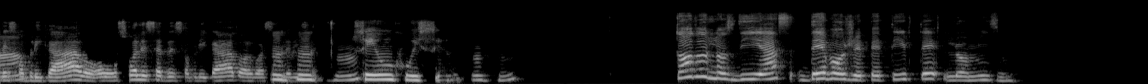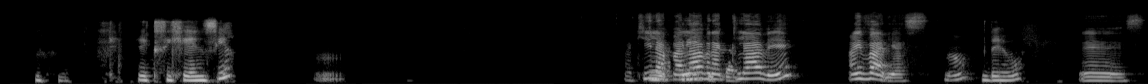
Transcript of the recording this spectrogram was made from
desobligado, o suele ser desobligado, algo así le dicen. Sí, un juicio. Todos los días debo repetirte lo mismo. Exigencia. Mm. Aquí la palabra clave, hay varias, ¿no? Debo. Es,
